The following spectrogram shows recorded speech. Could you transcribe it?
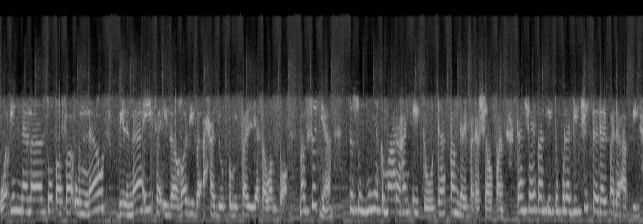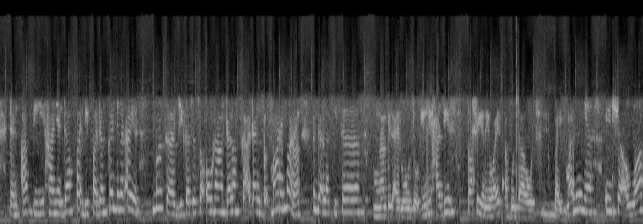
wa innama tutfa'u an-nar bil ma'i fa idza ghadiba ahadukum falyatawadda. Maksudnya, sesungguhnya kemarahan itu datang daripada syaitan dan syaitan itu pula dicipta daripada api dan api hanya dapat dipadamkan dengan air maka jika seseorang dalam keadaan marah-marah hendaklah kita mengambil air wuduk ini hadis sahih riwayat Abu Daud hmm. baik maknanya insya-Allah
